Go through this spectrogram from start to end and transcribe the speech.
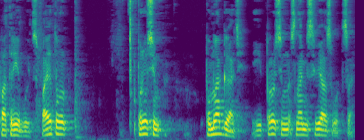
потребуется. Поэтому просим помогать и просим с нами связываться.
